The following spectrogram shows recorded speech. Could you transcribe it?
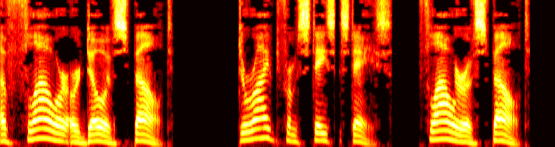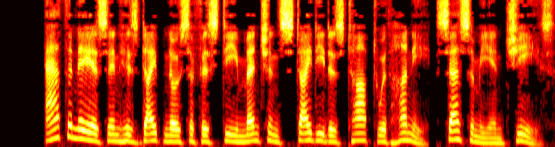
of flour or dough of spelt, derived from stace, stace flour of spelt. Athenaeus in his Deipnosophistae mentions statitas topped with honey, sesame and cheese.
